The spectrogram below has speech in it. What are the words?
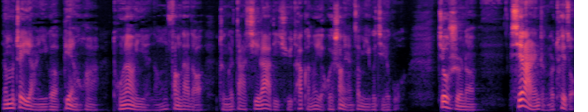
那么这样一个变化同样也能放大到整个大希腊地区，它可能也会上演这么一个结果，就是呢，希腊人整个退走，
